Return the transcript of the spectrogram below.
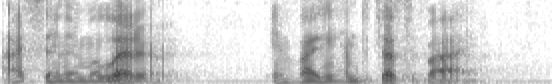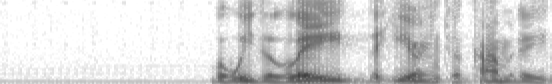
I sent him a letter inviting him to testify. But we delayed the hearing to accommodate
